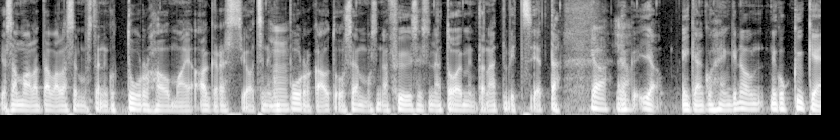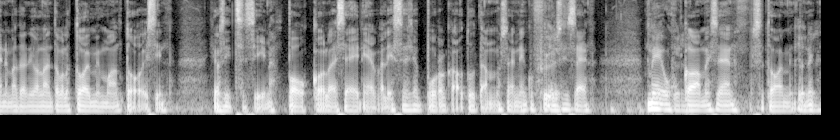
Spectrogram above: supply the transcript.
Ja samalla tavalla semmoista niin kuin turhaumaa ja aggressio, että se niin kuin mm. purkautuu semmoisena fyysisenä toimintana, että vitsi, että ja, ja. ja ikään kuin henkilö on niin kuin kykenemätön jollain tavalla toimimaan toisin. Ja sitten se siinä poukkoilee seinien välissä ja se purkautuu tämmöiseen niin kuin fyysiseen Kyllä. meuhkaamiseen se toiminta. Kyllä.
